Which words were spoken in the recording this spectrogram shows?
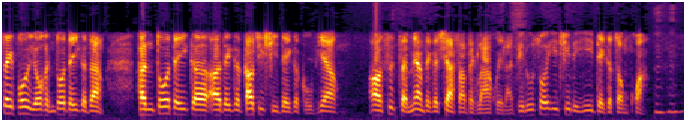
这一波有很多的一个这样，很多的一个呃的一个高周期的一个股票，哦，是怎么样的一个下杀的拉回来？比如说一七零一的一个中化。嗯哼。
